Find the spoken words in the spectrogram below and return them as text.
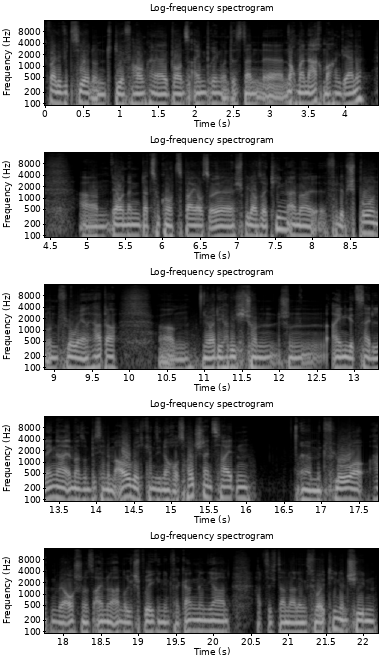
qualifiziert und die Erfahrung kann er bei uns einbringen und das dann äh, nochmal nachmachen gerne. Ähm, ja, und dann dazu kommen zwei aus, äh, Spieler aus Eutin, einmal Philipp Spohn und Florian Herter. Ähm, ja, die habe ich schon, schon einige Zeit länger immer so ein bisschen im Auge. Ich kenne sie noch aus Holstein-Zeiten. Äh, mit Flo hatten wir auch schon das eine oder andere Gespräch in den vergangenen Jahren, hat sich dann allerdings für Eutin entschieden.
